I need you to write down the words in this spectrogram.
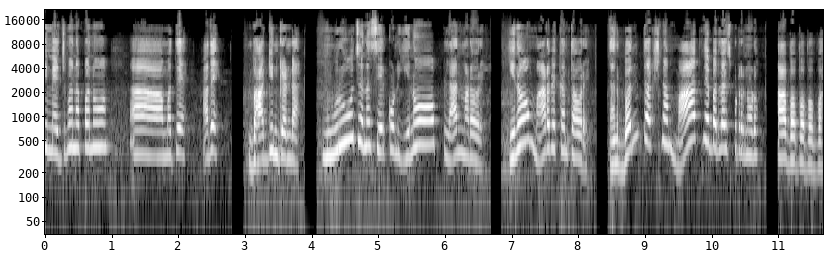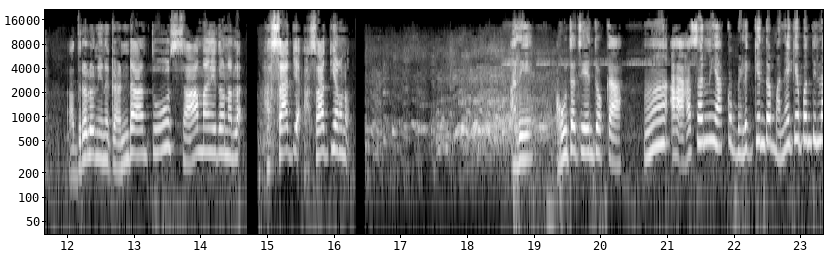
ನಿಮ್ಮ ಯಜಮಾನಪ್ಪನು ಮತ್ತೆ ಅದೇ ಬಾಗಿನ ಗಂಡ. ಮೂರೂ ಜನ ಸೇರ್ಕೊಂಡು ಏನೋ ಪ್ಲಾನ್ ಮಾಡವ್ರೆ. ಏನೋ ಮಾಡ್ಬೇಕಂತ ಅವ್ರೆ ನಾನು ಬಂದ ತಕ್ಷಣ ಮಾತನ್ನೇ ಬದಲಾಯಿಸ್ಬಿಟ್ರು ನೋಡು. ಆ ಬಾಬಾ ಬಾಬಾ ಅದರಲ್ಲೂ ನಿನ್ನ ಗಂಡ ಅಂತೂ ಸಾಮಾನ್ಯದವನಲ್ಲ. ಅಸಾಧ್ಯ ಅಸಾಧ್ಯ ಅವನು. ಅರೆ, ಹೌದಾ ಜಯಂತಕ್ಕ ಹ್ಮ್, ಆ ಹಾಸನ್ ಯಾಕೋ ಬೆಳಗ್ಗೆಯಿಂದ ಮನೆಗೆ ಬಂದಿಲ್ಲ?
